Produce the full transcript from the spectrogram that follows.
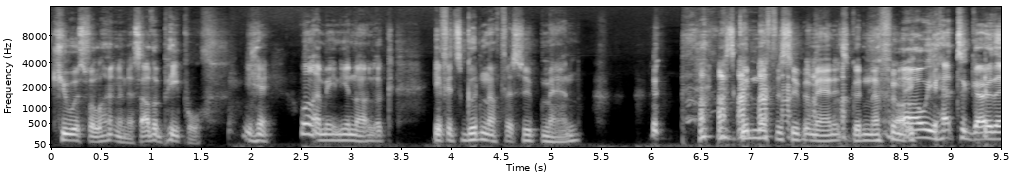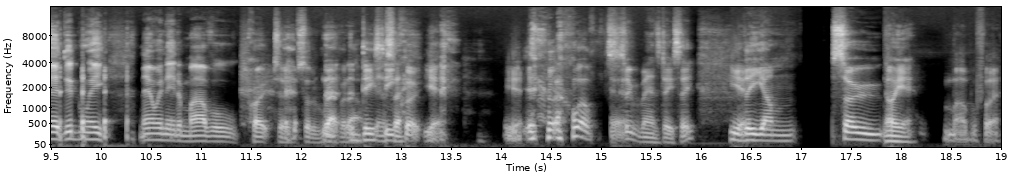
cures for loneliness, other people. Yeah. Well, I mean, you know, look, if it's good enough for Superman, it's good enough for Superman. It's good enough for me. Oh, we had to go there, didn't we? now we need a Marvel quote to sort of wrap it up. A DC quote, yeah, yeah. well, yeah. Superman's DC. Yeah. The um. So. Oh yeah, Marvel for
